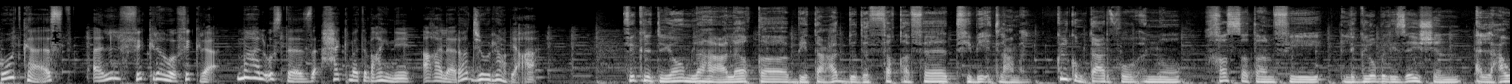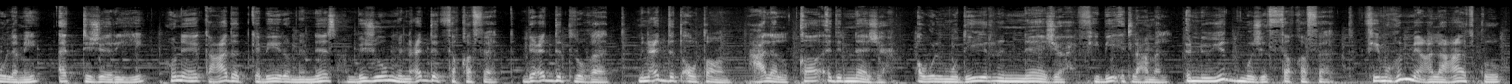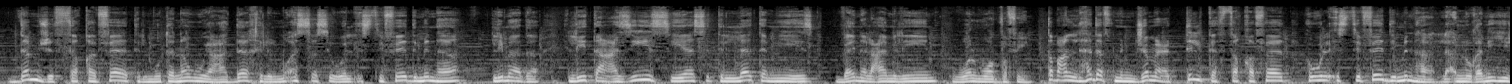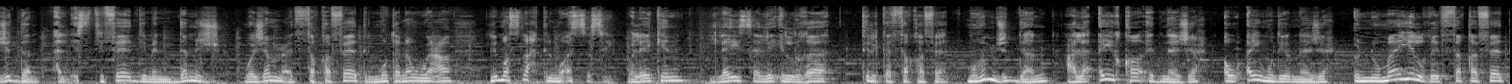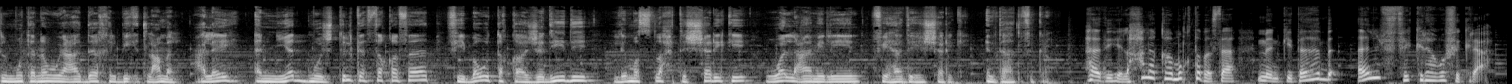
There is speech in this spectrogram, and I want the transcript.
بودكاست الفكرة وفكرة مع الأستاذ حكمة بعيني على راديو الرابعة. فكرة اليوم لها علاقة بتعدد الثقافات في بيئة العمل. كلكم تعرفوا أنه خاصة في الجلوباليزيشن العولمي التجاري هناك عدد كبير من الناس عم بيجوا من عدة ثقافات بعدة لغات من عدة أوطان على القائد الناجح. أو المدير الناجح في بيئة العمل أنه يدمج الثقافات. في مهمة على عاتقه دمج الثقافات المتنوعة داخل المؤسسة والاستفادة منها. لماذا؟ لتعزيز سياسة اللا تمييز بين العاملين والموظفين. طبعا الهدف من جمع تلك الثقافات هو الاستفادة منها لأنه غنية جدا. الاستفادة من دمج وجمع الثقافات المتنوعة لمصلحة المؤسسة ولكن ليس لإلغاء تلك الثقافات. مهم جدا على أي قائد ناجح أو أي مدير ناجح أنه ما يلغي الثقافات المتنوعة داخل بيئة العمل. عليه أن يدمج تلك الثقافات في بوتقة جديدة لمصلحة الشركة والعاملين في هذه الشركة. انتهت الفكرة. هذه الحلقة مقتبسة من كتاب الفكرة وفكرة.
